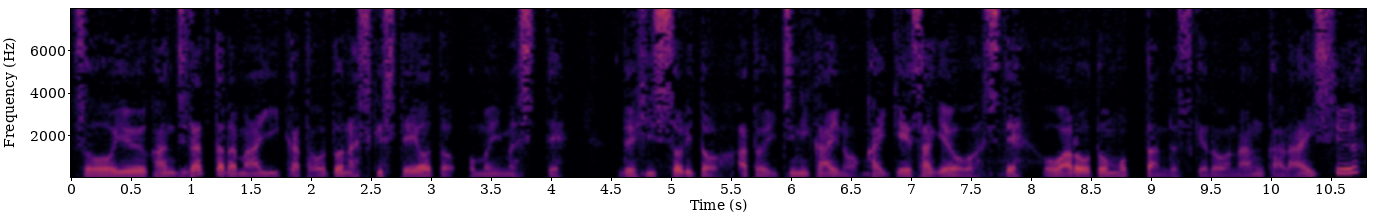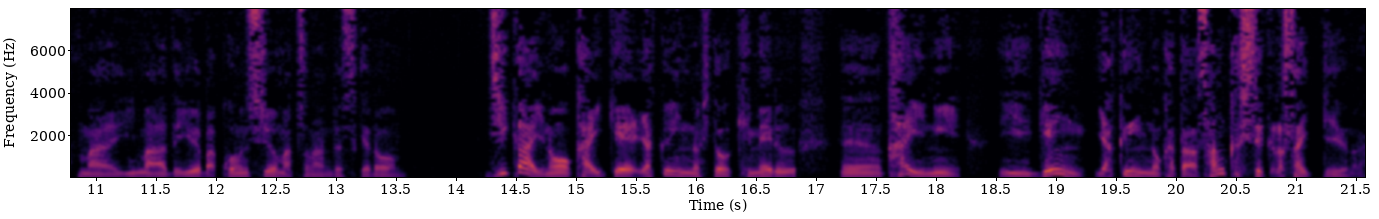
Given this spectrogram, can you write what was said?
そういう感じだったらまあいいかとおとなしくしてようと思いまして、で、ひっそりと、あと1、2回の会計作業をして終わろうと思ったんですけど、なんか来週まあ今で言えば今週末なんですけど、次回の会計役員の人を決める、えー、会に、現役員の方は参加してくださいっていうの。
